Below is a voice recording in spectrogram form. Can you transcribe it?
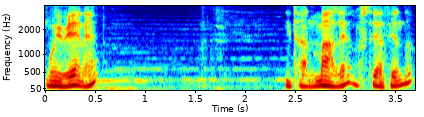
Muy bien, ¿eh? Ni tan mal, ¿eh? Lo estoy haciendo.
